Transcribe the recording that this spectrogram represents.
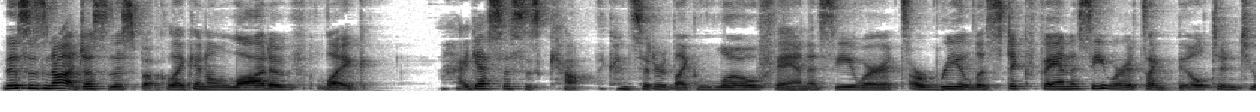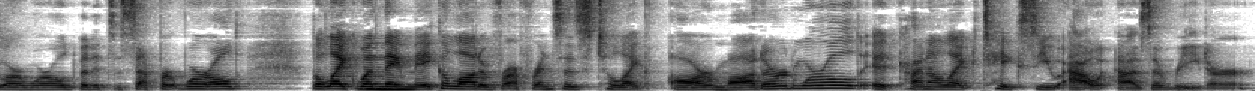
this is not just this book. Like, in a lot of, like, I guess this is considered like low fantasy, where it's a realistic fantasy, where it's like built into our world, but it's a separate world. But like when they Mhm. make a lot of references to like our modern world, it kind of like takes you out as a reader.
